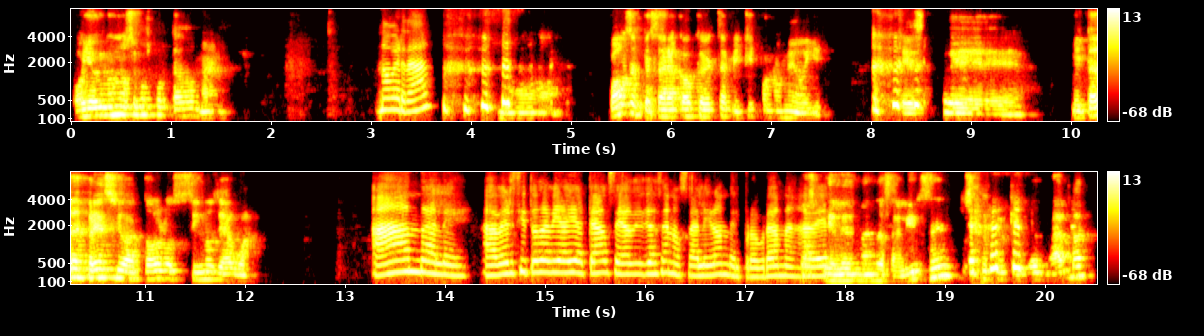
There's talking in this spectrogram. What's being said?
Oye, hoy no nos hemos portado mal. No, ¿verdad? No. Vamos a empezar acá, que ahorita mi equipo no me oye. Este, mitad de precio a todos los signos de agua. Ándale, a ver si todavía hay acá, o sea, ya se nos salieron del programa. A Pues, ver, ¿Quién les manda a salirse? Pues, ¿quién les manda?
